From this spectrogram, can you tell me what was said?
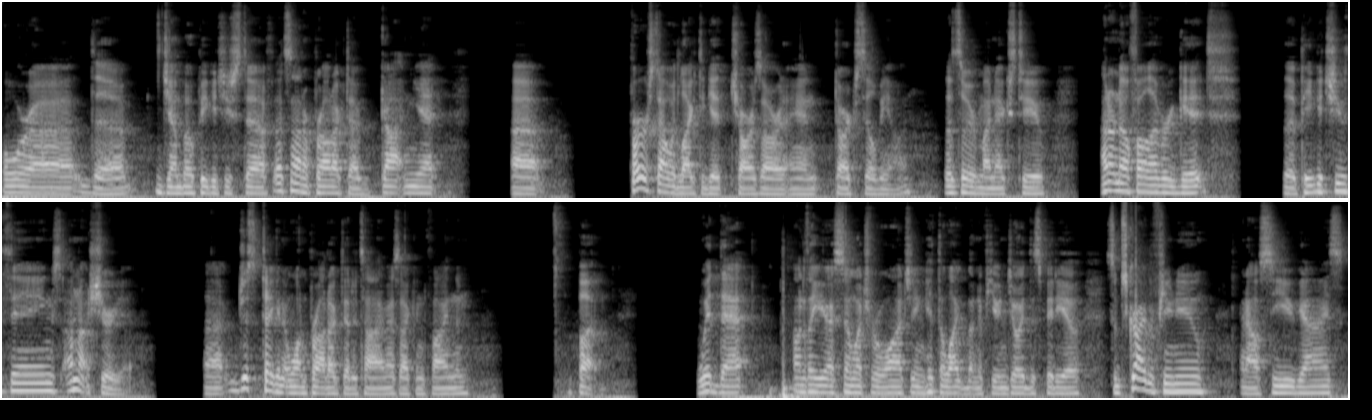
or uh, the Jumbo Pikachu stuff. That's not a product I've gotten yet. Uh, first, I would like to get Charizard and Dark Sylveon. Those are my next two. I don't know if I'll ever get the Pikachu things. I'm not sure yet. Uh, just taking it one product at a time as I can find them. But with that, I want to thank you guys so much for watching. Hit the like button if you enjoyed this video. Subscribe if you're new, and I'll see you guys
